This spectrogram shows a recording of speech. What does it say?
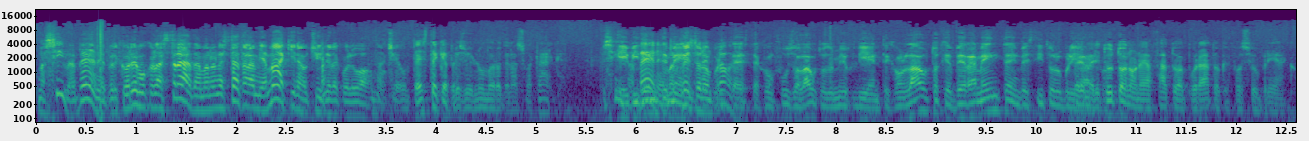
Ma sì, va bene, percorrevo quella strada, ma non è stata la mia macchina a uccidere quell'uomo. Ma c'è un test che ha preso il numero della sua targa. Sì, va bene, ma questo non prova. test ha confuso l'auto del mio cliente con l'auto che veramente ha investito l'ubriaco. Prima di tutto non è affatto appurato che fosse ubriaco.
